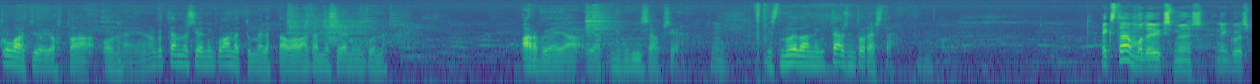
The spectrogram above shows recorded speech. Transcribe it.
kova työ johtaa onneen. Onko tämmöisiä niin kuin annettu meille tavallaan tämmöisiä niin kuin arvoja ja, ja niin kuin viisauksia? Hmm. Ja sitten me otetaan niin kuin täysin todesta. Eikö tämä muuten yksi myös, niin kuin jos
